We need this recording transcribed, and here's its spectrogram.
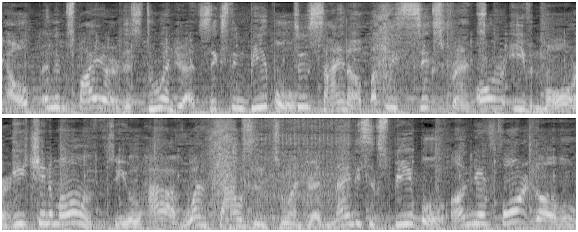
Help and inspire these 216 people to sign up at least 6 friends or even more each in a month. So you'll have 1,296 people on your fourth level,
